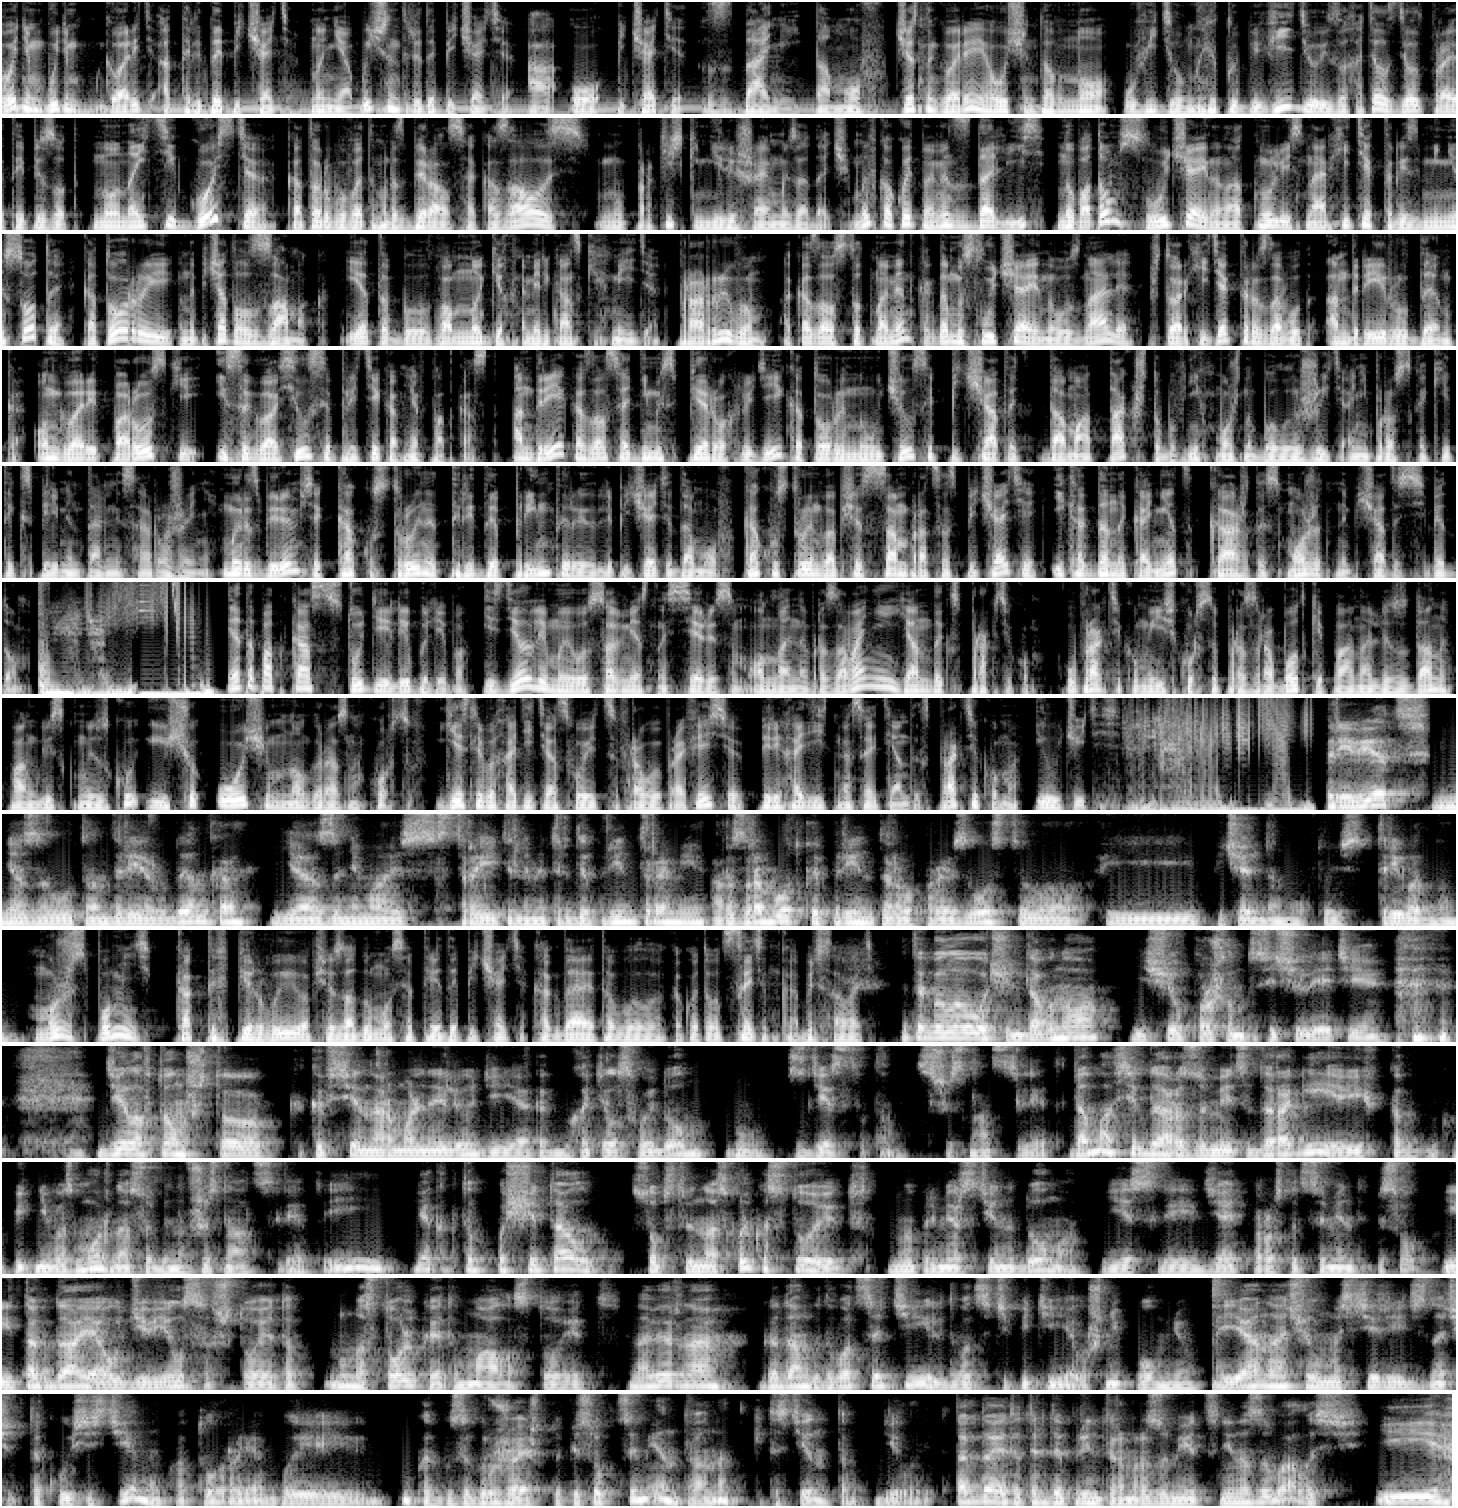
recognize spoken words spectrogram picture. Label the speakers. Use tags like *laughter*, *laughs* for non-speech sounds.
Speaker 1: Сегодня мы будем говорить о 3D-печати, но не обычной 3D-печати, а о печати зданий, домов. Честно говоря, я очень давно увидел на ютубе видео и захотел сделать про это эпизод. Но найти гостя, который бы в этом разбирался, оказалось ну, практически нерешаемой задачей. Мы в какой-то момент сдались, но потом случайно наткнулись на архитектора из Миннесоты, который напечатал замок. И это было во многих американских медиа. Прорывом оказался тот момент, когда мы случайно узнали, что архитектора зовут Андрей Руденко. Он говорит по-русски и согласился прийти ко мне в подкаст. Андрей оказался одним из первых людей, который научился печатать дома так, чтобы в них можно было жить, а не просто какие-то экспериментальные сооружения. Мы разберемся, как устроены 3D-принтеры для печати домов, как устроен вообще сам процесс печати и когда, наконец, каждый сможет напечатать себе дом. Это подкаст студии «Либо-либо». И сделали мы его совместно с сервисом онлайн-образования Яндекс Практикум. У Практикума есть курсы по разработке, по анализу данных, по английскому языку и еще очень много разных курсов. Если вы хотите освоить цифровую профессию, переходите на сайт Яндекс Практикума и учитесь.
Speaker 2: Привет, меня зовут Андрей Руденко. Я занимаюсь строительными 3D-принтерами, разработкой принтеров, производством и печать домов. То есть три в одном.
Speaker 1: Можешь вспомнить, как ты впервые вообще задумался о 3D-печати? Когда это было? Какой-то вот сеттинг обрисовать?
Speaker 2: Это было очень давно, еще в прошлом тысячелетии. *laughs* Дело в том, что, как и все нормальные люди, я как бы хотел свой дом, ну, с детства там, с 16 лет. Дома всегда, разумеется, дорогие, их как бы купить невозможно, особенно в 16 лет лет. И я как-то посчитал, собственно, сколько стоит, ну, например, стены дома, если взять просто цемент и песок. И тогда я удивился, что это, ну, настолько это мало стоит. Наверное, годам к 20 или 25, я уж не помню. Я начал мастерить, значит, такую систему, которая бы, ну, как бы загружаешь туда песок цемента, она какие-то стены там делает. Тогда это 3D принтером, разумеется, не называлось. И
